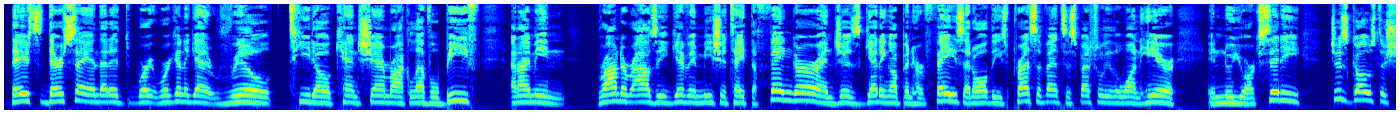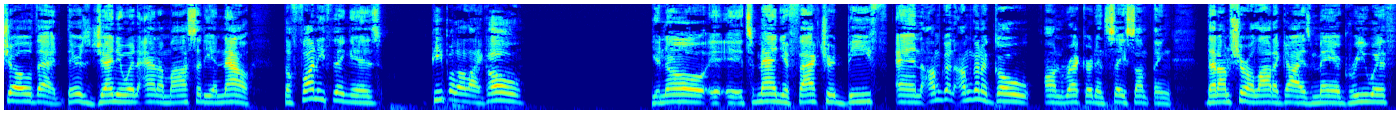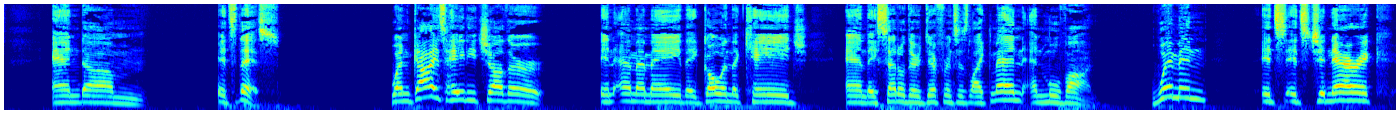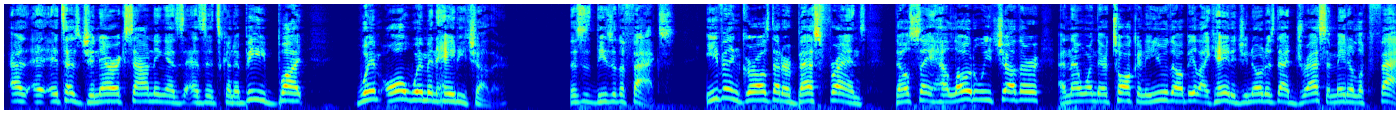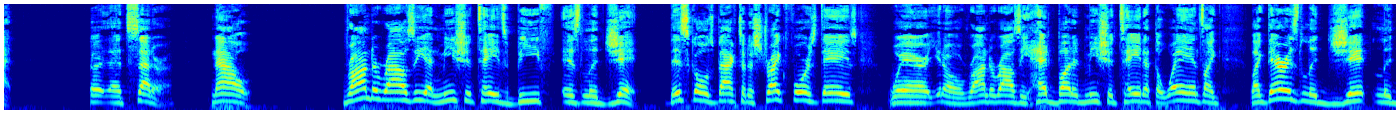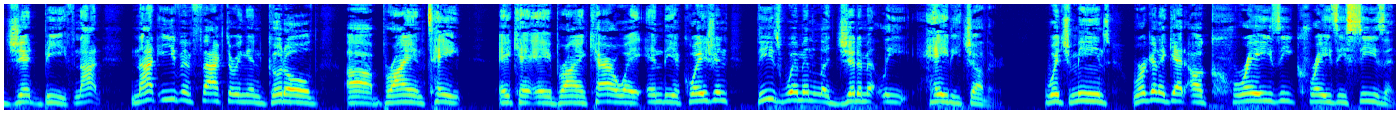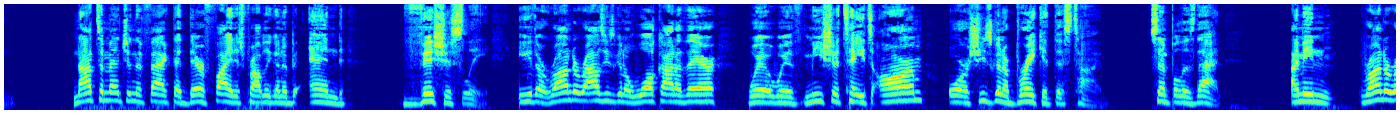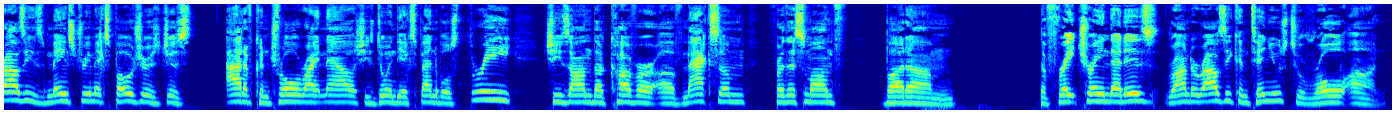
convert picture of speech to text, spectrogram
they, they're saying that it, we're, we're going to get real Tito, Ken Shamrock level beef. And I mean, Ronda Rousey giving Miesha Tate the finger and just getting up in her face at all these press events, especially the one here in New York City, just goes to show that there's genuine animosity. And now, the funny thing is, people are like, oh, you know, it's manufactured beef. And I'm to I'm to go on record and say something that I'm sure a lot of guys may agree with. And um, it's this. When guys hate each other in MMA, they go in the cage and they settle their differences like men and move on. Women, it's it's generic. It's as generic sounding as as it's going to be. But women, all women hate each other. This is these are the facts. Even girls that are best friends, they'll say hello to each other, and then when they're talking to you, they'll be like, "Hey, did you notice that dress? It made her look fat," uh, etc. Now, Ronda Rousey and Miesha Tate's beef is legit. This goes back to the Strikeforce days where you know Ronda Rousey headbutted Miesha Tate at the weigh-ins. Like, like there is legit, legit beef. Not, not even factoring in good old uh, Brian Tate, aka Bryan Caraway, in the equation. These women legitimately hate each other, which means we're gonna get a crazy, crazy season. Not to mention the fact that their fight is probably gonna end viciously. Either Ronda Rousey's gonna walk out of there with, with Miesha Tate's arm, or she's going to break it this time. Simple as that. I mean, Ronda Rousey's mainstream exposure is just out of control right now. She's doing the Expendables 3. She's on the cover of Maxim for this month. But um the freight train that is Ronda Rousey continues to roll on.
